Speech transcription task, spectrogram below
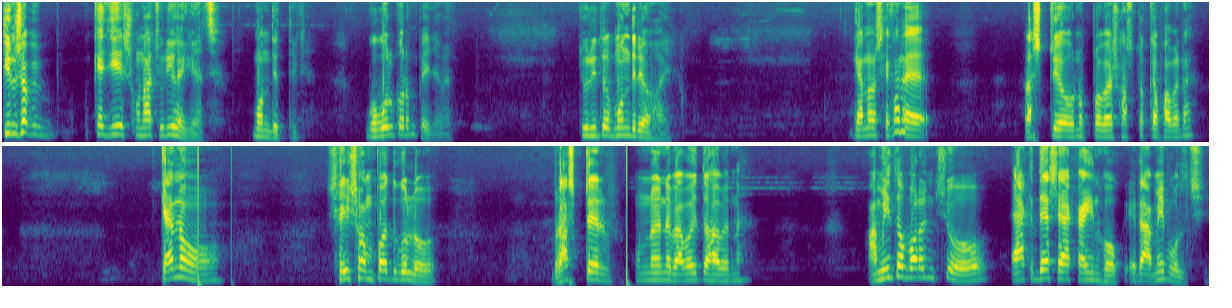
তিনশো কেজি সোনা চুরি হয়ে গেছে মন্দির থেকে। গুগল করুন, পেয়ে যাবেন। চুরি তো মন্দিরেও হয়। কেন সেখানে রাষ্ট্রীয় অনুপ্রবেশ হস্তক্ষেপ হবে না? কেন সেই সম্পদগুলো রাষ্ট্রের উন্নয়নে ব্যবহৃত হবে না? আমি তো বরঞ্চ এক দেশ এক আইন হোক, এটা আমি বলছি।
